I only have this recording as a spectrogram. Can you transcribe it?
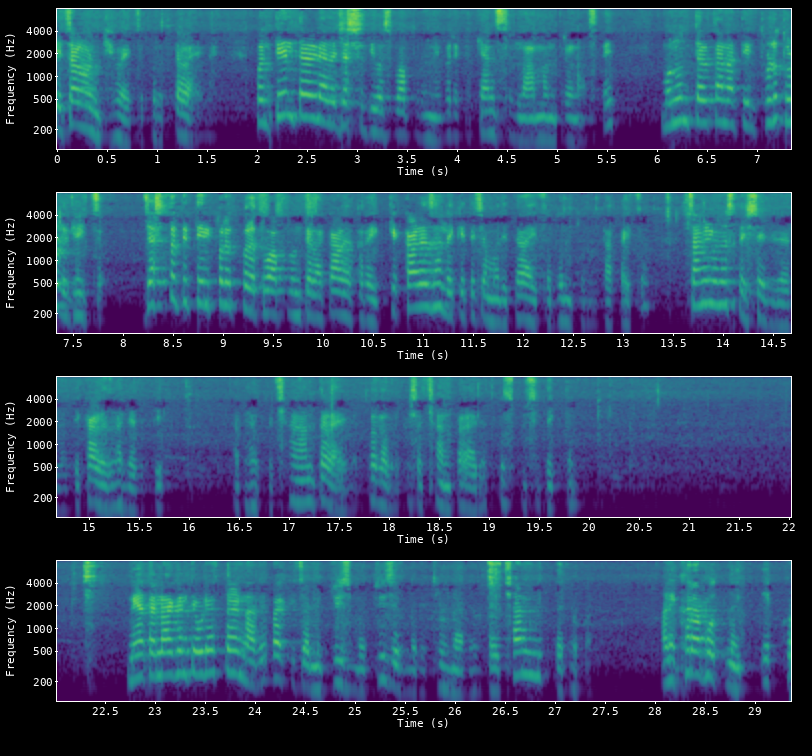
ते चाळून ठेवायचं परत तळायला. पण तेल तळल्याला जास्त दिवस वापरू नये बरं का. कॅन्सरला आमंत्रण असते. म्हणून तळताना तेल थोडं थोडं घ्यायचं. जास्त ते तेल परत परत वापरून त्याला काळं करायचं. की काळं झालं की त्याच्यामध्ये तळायचं बंद करून टाकायचं. चांगलं नसतंय शरीराला ते काळं झालेलं तेल आता हे छान तळायला. बघा बरं कशा छान तळायला. खुसखुशीत एकदम. मी आता लागेल तेवढ्याच तळणार आहे. बाकीच्या मी फ्रीजमध्ये फ्रीजरमध्ये ठेवणार आहे. तर छान निघतात बघा. आणि खराब होत नाही. एक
